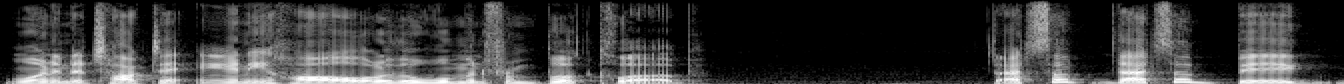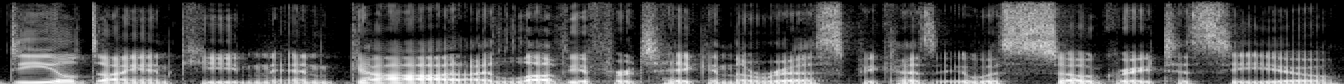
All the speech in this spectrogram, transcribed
wanting to talk to Annie Hall or the woman from book club. That's a that's a big deal, Diane Keaton, and God, I love you for taking the risk because it was so great to see you.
